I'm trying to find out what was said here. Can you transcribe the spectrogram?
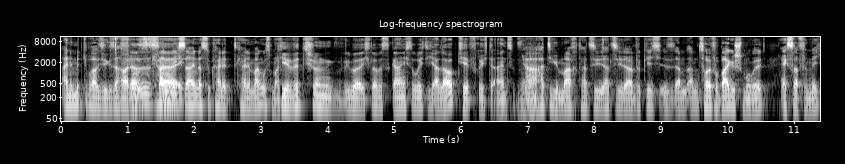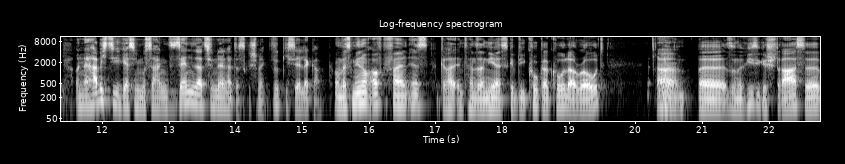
eine mitgebracht, sie gesagt, hat, es kann äh, nicht sein, dass du keine, keine Mangos magst. Hier wird schon über, ich glaube, es ist gar nicht so richtig erlaubt, hier Früchte einzuführen. Ja, hat die gemacht, hat sie, hat sie da wirklich am, am Zoll vorbeigeschmuggelt, extra für mich. Und dann habe ich die gegessen, ich muss sagen, sensationell hat das geschmeckt, wirklich sehr lecker. Und was mir noch aufgefallen ist, gerade in Tansania, es gibt die Coca-Cola Road. Ah. Äh, so eine riesige Straße,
